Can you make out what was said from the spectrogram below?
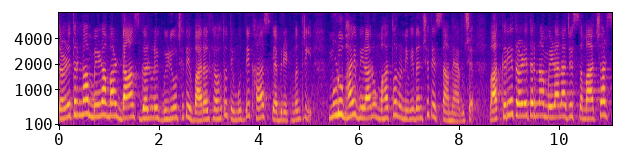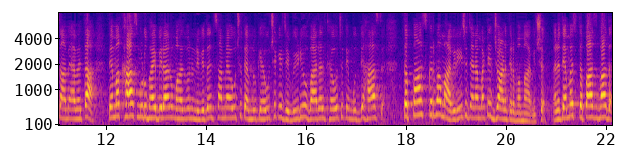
તરણેતરના મેળામાં ડાન્સ ગર્લનો એક વીડિયો છે તે વાયરલ થયો હતો. તે મુદ્દે ખાસ કેબિનેટ મંત્રી મુળુભાઈ બિરાનું મહત્વનું નિવેદન છે તે સામે આવ્યું છે. વાત કરીએ તરણેતરના મેળાના જે સમાચાર સામે આવ્યા હતા, તેમાં ખાસ મુળુભાઈ બિરાનું મહત્વનું નિવેદન સામે આવ્યું છે. તેમનું કહેવું છે કે જે વીડિયો વાયરલ થયો છે તે મુદ્દે ખાસ તપાસ કરવામાં આવી રહી છે, જેના માટે જાણ કરવામાં આવી છે. અને તેમજ તપાસ બાદ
